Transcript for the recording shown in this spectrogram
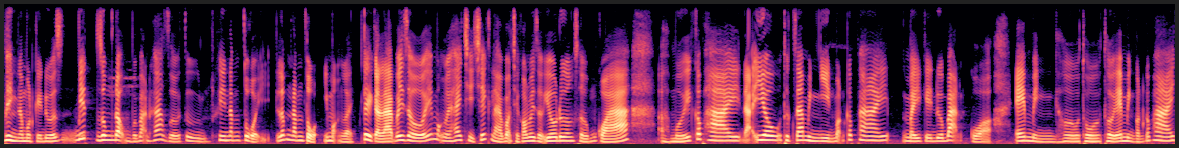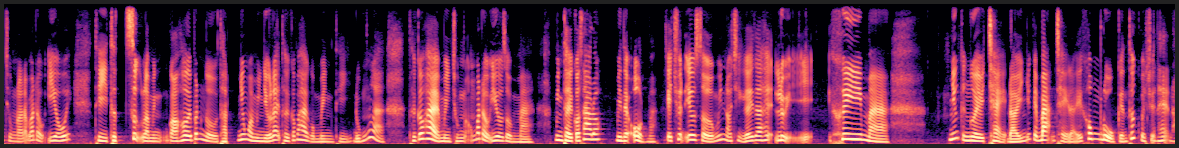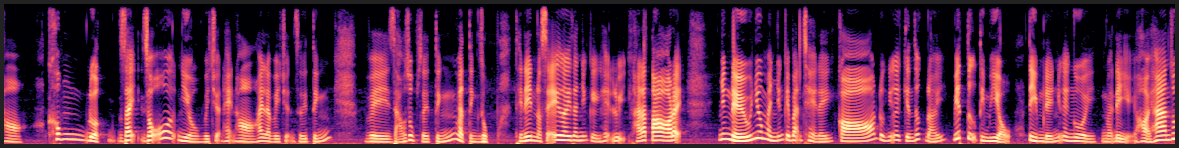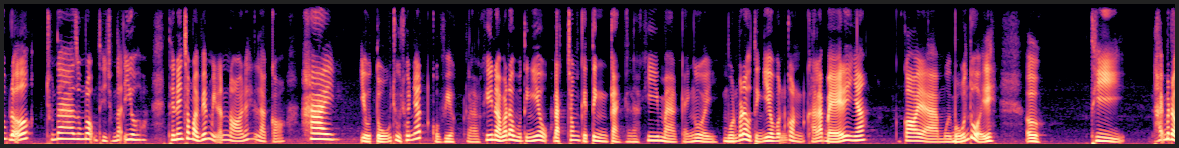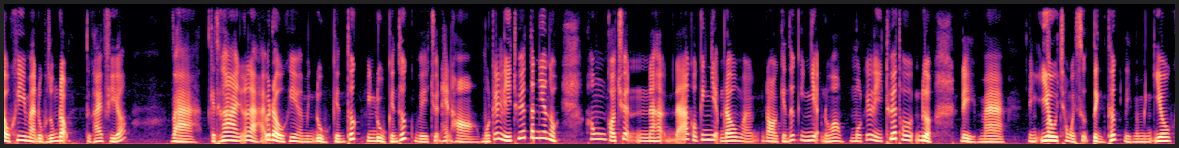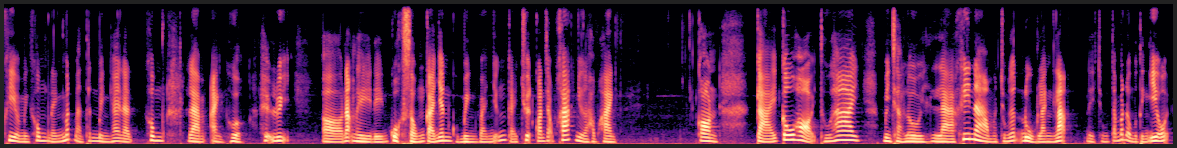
mình là một cái đứa biết rung động với bạn khác giới từ khi 5 tuổi, lớp 5 tuổi như mọi người. Kể cả là bây giờ ấy, mọi người hay chỉ trích là bọn trẻ con bây giờ yêu đương sớm quá, à, mới cấp 2 đã yêu. Thực ra mình nhìn bọn cấp 2 mấy cái đứa bạn của em mình thời, thời, thời em mình còn cấp 2 ấy, chúng nó đã bắt đầu yêu ấy. Thì thật sự là mình cũng có hơi bất ngờ thật. Nhưng mà mình nhớ lại thời cấp 2 của mình thì đúng là thời cấp 2 của mình chúng nó cũng bắt đầu yêu rồi mà. Mình thấy có sao đâu mình thấy ổn mà. Cái chuyện yêu sớm ấy nó chỉ gây ra hệ lụy khi mà những cái người trẻ đấy những cái bạn trẻ đấy không đủ kiến thức về chuyện hẹn hò không được dạy dỗ nhiều về chuyện hẹn hò hay là về chuyện giới tính, về giáo dục giới tính và tình dục. Thế nên nó sẽ gây ra những cái hệ lụy khá là to đấy. Nhưng nếu như mà những cái bạn trẻ đấy có được những cái kiến thức đấy, biết tự tìm hiểu, tìm đến những cái người mà để hỏi han, giúp đỡ, chúng ta rung động thì chúng ta yêu thế nên trong bài viết mình đã nói đấy là có hai yếu tố chủ chốt nhất của việc là khi nào bắt đầu một tình yêu, đặt trong cái tình cảnh là khi mà cái người muốn bắt đầu tình yêu vẫn còn khá là bé đi nhá coi là 14 tuổi đi ừ thì hãy bắt đầu khi mà đủ rung động từ hai phía. Và cái thứ hai nữa là hãy bắt đầu khi mà mình đủ kiến thức, mình đủ kiến thức về chuyện hẹn hò một cách lý thuyết tất nhiên rồi. Không có chuyện đã có kinh nghiệm đâu mà đòi kiến thức kinh nghiệm, đúng không? Một cái lý thuyết thôi cũng được. Để mà mình yêu trong cái sự tỉnh thức để mà mình yêu khi mà mình không đánh mất bản thân mình hay là không làm ảnh hưởng hệ lụy uh, nặng nề đến cuộc sống cá nhân của mình và những cái chuyện quan trọng khác như là học hành. Còn cái câu hỏi thứ hai mình trả lời là khi nào mà chúng ta đủ lành lặn để chúng ta bắt đầu một tình yêu ấy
